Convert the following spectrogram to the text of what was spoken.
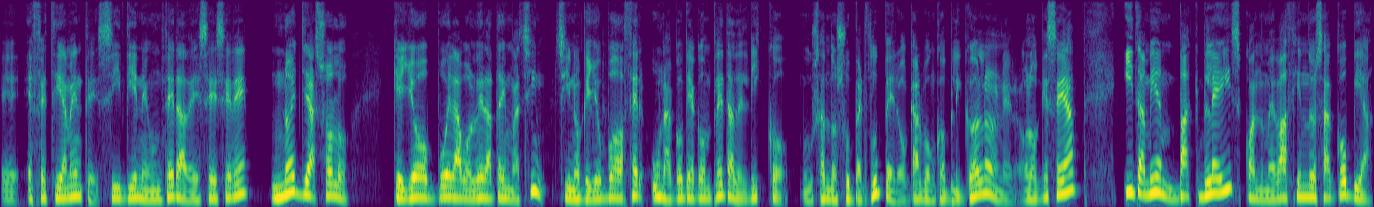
eh, efectivamente sí tiene un tera de SSD, no es ya solo que yo pueda volver a Time Machine, sino que yo puedo hacer una copia completa del disco usando SuperDuper o Carbon Copy Cloner o lo que sea. Y también Backblaze, cuando me va haciendo esa copia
